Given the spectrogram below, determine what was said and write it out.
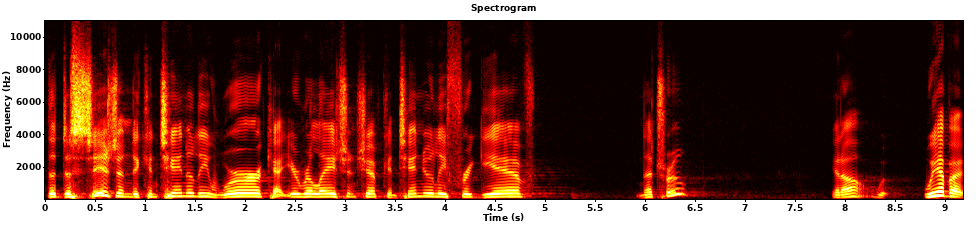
the decision to continually work at your relationship, continually forgive. Isn't that true? You know, we have a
